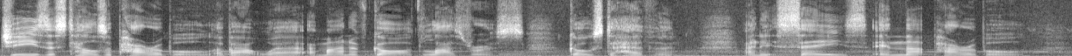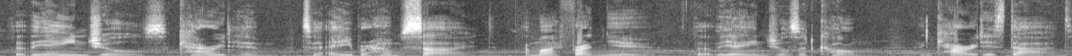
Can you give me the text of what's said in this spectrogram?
Jesus tells a parable about where a man of God, Lazarus, goes to heaven, and it says in that parable that the angels carried him to Abraham's side. And my friend knew that the angels had come and carried his dad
